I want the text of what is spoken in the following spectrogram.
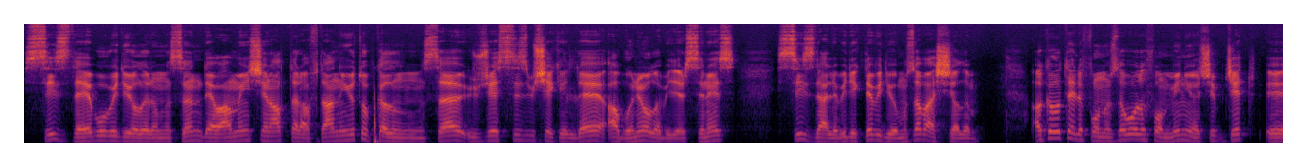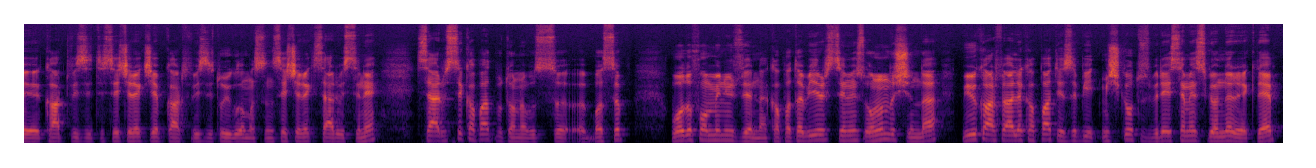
Siz de bu videolarımızın devamı için alt taraftan YouTube kanalımıza ücretsiz bir şekilde abone olabilirsiniz. Sizlerle birlikte videomuza başlayalım. Akıllı telefonunuzda Vodafone menü açıp cep e, kart viziti seçerek cep kart vizit uygulamasını seçerek servisini servisi kapat butonuna bası- basıp Vodafone menü üzerinden kapatabilirsiniz. Onun dışında büyük harflerle kapat yazıp 7231'e SMS göndererek de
